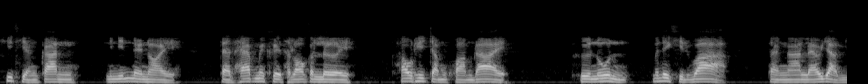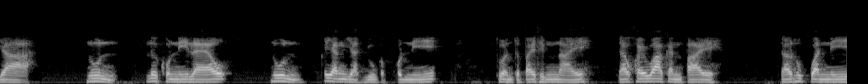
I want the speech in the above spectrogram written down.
ที่เถียงกันนิดๆหน่อยๆแต่แทบไม่เคยทะเลาะกันเลย เท่าที่จำความได้ คือนุ่น ไม่ได้คิดว่าแต่งงานแล้วอยากยา นุ่นเลือกคนนี้แล้ว นุ่นก็ยังอยากอยู่กับคนนี้ ส่วนจะไปถึงไหน แล้วค่อยว่ากันไป แล้วทุกวันนี้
